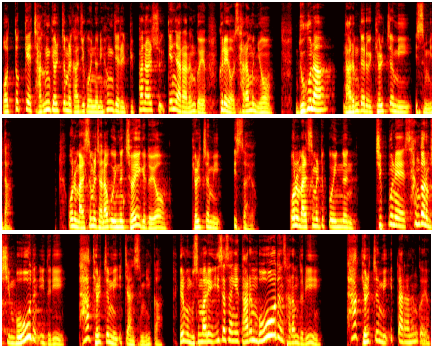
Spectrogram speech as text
어떻게 작은 결점을 가지고 있는 형제를 비판할 수 있겠냐라는 거예요. 그래요. 사람은요. 누구나 나름대로의 결점이 있습니다. 오늘 말씀을 전하고 있는 저에게도요. 결점이 있어요. 오늘 말씀을 듣고 있는 직분에 상관없이 모든 이들이 다 결점이 있지 않습니까? 여러분 무슨 말이에요? 이 세상에 다른 모든 사람들이 다 결점이 있다라는 거예요.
